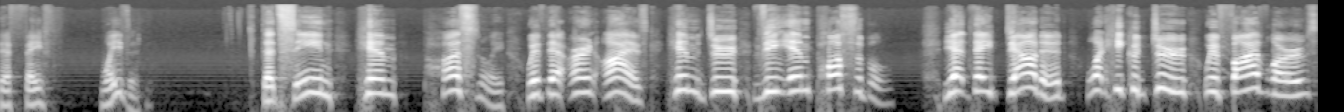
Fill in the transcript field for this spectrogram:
their faith wavered. They'd seen him personally with their own eyes, him do the impossible. Yet they doubted what he could do with five loaves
